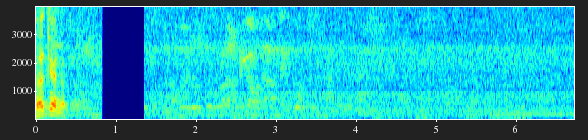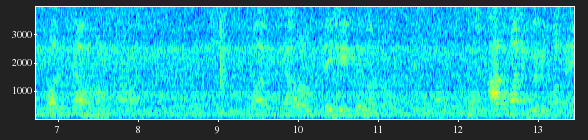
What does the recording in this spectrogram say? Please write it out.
ఓకే. అన్న వారి సేవలు మనకు కావాలి వారి సేవలు లేకైతే మాత్రం ఆత్మహత్య పెరిగిపోతాయి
